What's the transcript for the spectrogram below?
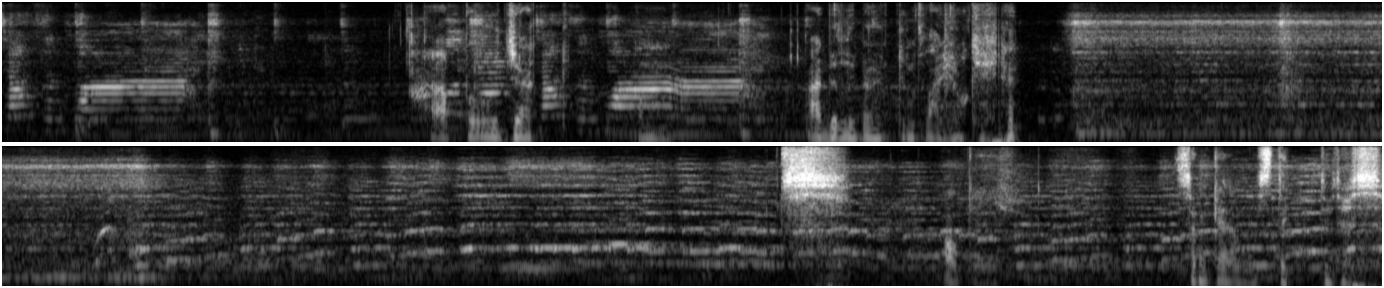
doesn't fly. Applejack, doesn't fly. I believe I can fly, okay. okay. Some kind of stick to this.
